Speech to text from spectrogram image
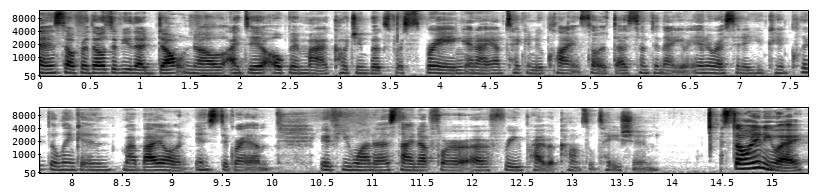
And so for those of you that don't know, I did open my coaching books for spring and I am taking new clients. So if that's something that you're interested in, you can click the link in my bio on Instagram if you want to sign up for a free private consultation. So anyway,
